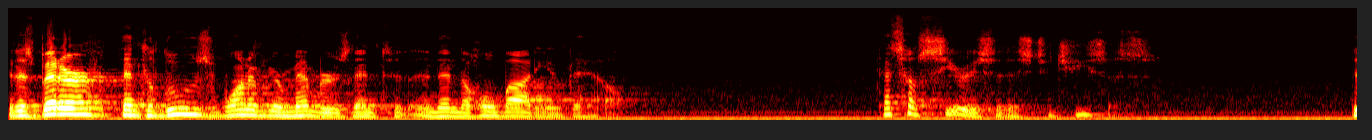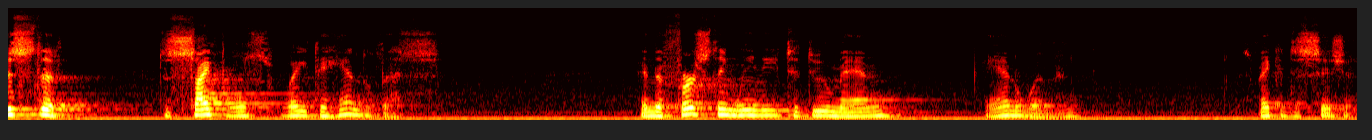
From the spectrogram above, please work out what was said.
It is better than to lose one of your members than, to, and then the whole body into hell. That's how serious it is to Jesus. This is the disciples' way to handle this. And the first thing we need to do, men and women, is make a decision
